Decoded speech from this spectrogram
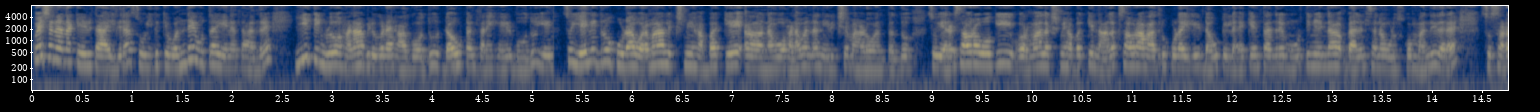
ಕ್ವೆಶನ್ ಅನ್ನ ಕೇಳ್ತಾ ಇದ್ದೀರಾ? ಸೊ ಇದಕ್ಕೆ ಒಂದೇ ಉತ್ತರ ಏನಂತ ಅಂದ್ರೆ, ಈ ತಿಂಗಳು ಹಣ ಬಿಡುಗಡೆ ಆಗೋದು ಡೌಟ್ ಅಂತಾನೆ ಹೇಳ್ಬೋದು. ಸೊ ಏನಿದ್ರು ಕೂಡ ವರಮಹಾಲಕ್ಷ್ಮಿ ಹಬ್ಬಕ್ಕೆ ನಾವು ಹಣವನ್ನ ನಿರೀಕ್ಷೆ ಮಾಡುವಂತದ್ದು ಸೊ ಎರಡ್ ಸಾವಿರ ಹೋಗಿ ವರಮಹಾಲಕ್ಷ್ಮಿ ಹಬ್ಬಕ್ಕೆ ನಾಲ್ಕು ಸಾವಿರ ಆದ್ರೂ ಕೂಡ ಇಲ್ಲಿ ಡೌಟ್ ಇಲ್ಲ. ಯಾಕೆಂತಂದ್ರೆ ಮೂರ್ ತಿಂಗಳಿಂದ ಬ್ಯಾಲೆನ್ಸ್ ಅನ್ನ ಉಳಿಸ್ಕೊಂಡ್ ಬಂದಿದ್ದಾರೆ. ಸೊ ಸಡ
